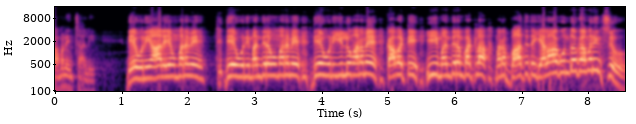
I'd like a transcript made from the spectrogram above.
గమనించాలి. దేవుని ఆలయం మనమే దేవుని మందిరము మనమే దేవుని ఇల్లు మనమే కాబట్టి ఈ మందిరం పట్ల మన బాధ్యత ఎలాగుందో గమనించు.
